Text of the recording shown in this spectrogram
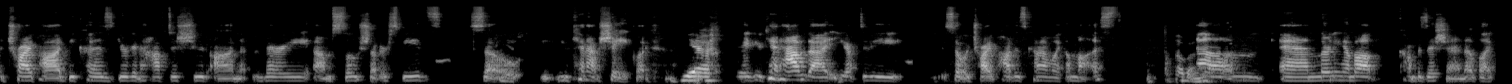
a tripod because you're going to have to shoot on very um, slow shutter speeds, so yeah. you have shake. Like yeah, you can't have that. You have to be so a tripod is kind of like a must. Okay. Um, and learning about composition of like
